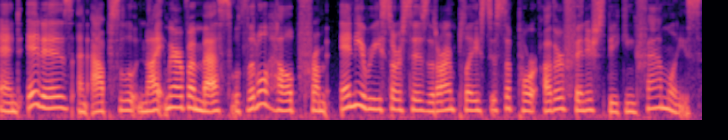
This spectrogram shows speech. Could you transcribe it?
and it is an absolute nightmare of a mess with little help from any resources that are in place to support other Finnish speaking families.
